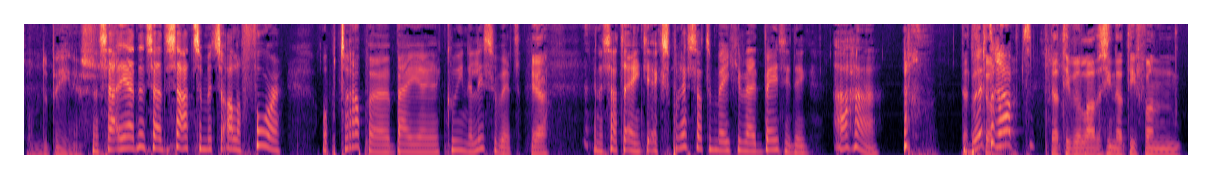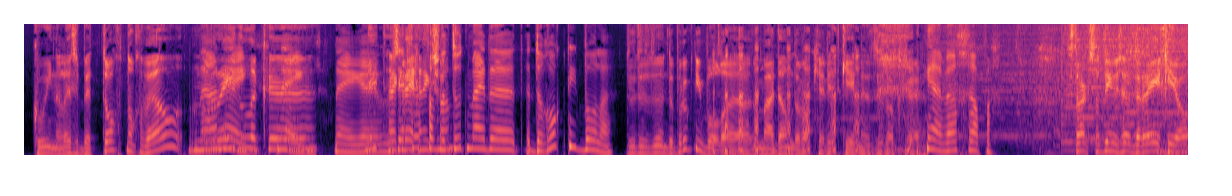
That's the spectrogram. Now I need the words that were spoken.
Van de penis. Dan, za- ja, dan zaten, ze met z'n allen voor op trappen bij eh, Queen Elizabeth. Ja. En er zat er eentje expres dat een beetje bij het bezig. Ik denk, aha, Dat hij toch- betrapt. Dat hij wil laten zien dat hij van Queen Elizabeth toch nog wel Nou, nee, redelijk... eh, nee, nee. eh, niet? Hij zeg kreeg je van, niks van? doet mij de, de rok niet bollen. Doe de, de, de broek niet bollen, maar dan de rokje dit keer natuurlijk. eh. Ja, wel grappig. Straks wat nieuws uit de regio.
